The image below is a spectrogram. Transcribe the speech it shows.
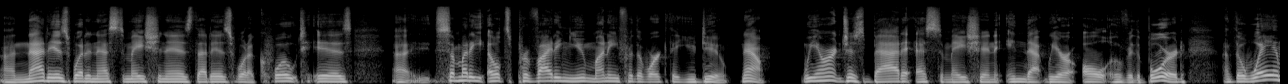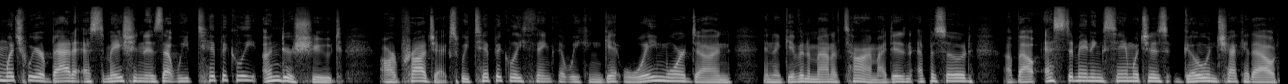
And that is what an estimation is. That is what a quote is. Uh, somebody else providing you money for the work that you do. Now, we aren't just bad at estimation in that we are all over the board. The way in which we are bad at estimation is that we typically undershoot our projects. We typically think that we can get way more done in a given amount of time. I did an episode about estimating sandwiches. Go and check it out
